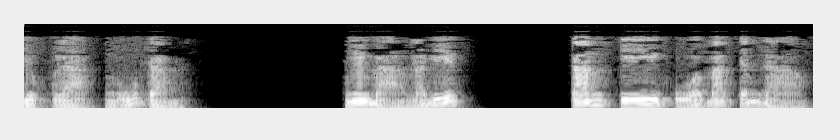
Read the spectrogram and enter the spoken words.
dục lạc ngũ trần. Như bạn đã biết, tám chi của bát chánh đạo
